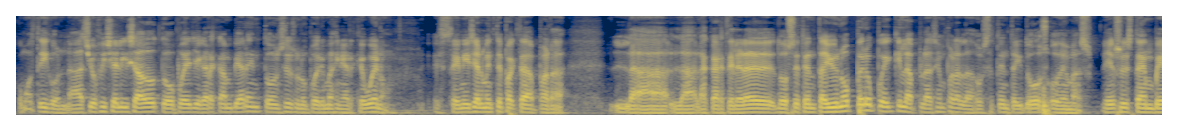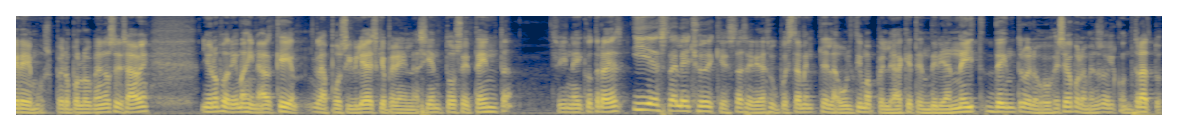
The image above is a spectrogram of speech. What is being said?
Como te digo, nada se ha oficializado, todo puede llegar a cambiar, entonces uno puede imaginar que bueno, está inicialmente pactada para la, la, cartelera de 271, pero puede que la aplacen para la 272 o demás. Eso está en veremos, pero por lo menos se sabe, y uno podría imaginar que la posibilidad es que peleen la 170 Sí, Nate otra vez. Y está el hecho de que esta sería supuestamente la última pelea que tendría Nate dentro de la UFC, por lo menos del contrato.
